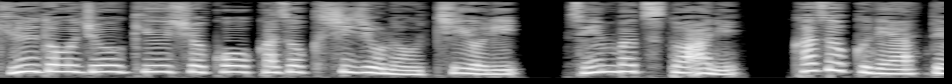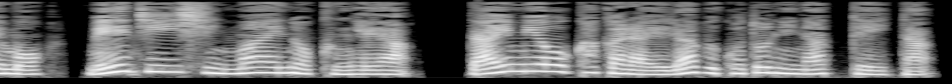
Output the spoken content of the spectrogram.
弓道上級諸公家族子女のうちより、選抜とあり、家族であっても、明治維新前の公家や、大名家から選ぶことになっていた。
